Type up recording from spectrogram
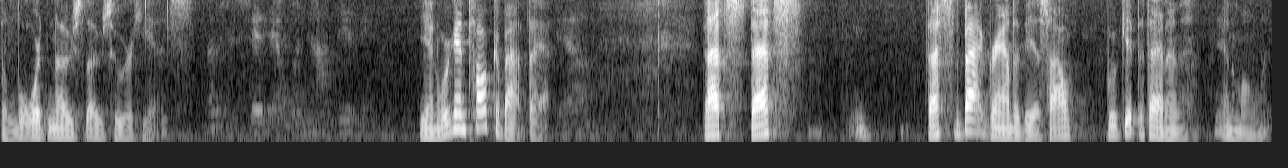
The Lord knows those who are His. moses said that one time Yeah, and we're going to talk about that. Yeah. That's that's that's the background of this. I'll we'll get to that in a, in a moment.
